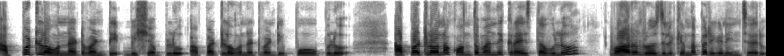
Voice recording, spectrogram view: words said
అప్పట్లో ఉన్నటువంటి బిషప్లు అప్పట్లో ఉన్నటువంటి పోపులు అప్పట్లో ఉన్న కొంతమంది క్రైస్తవులు వారం రోజుల కింద పరిగణించారు.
